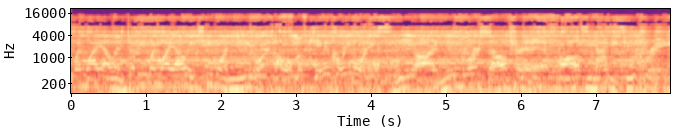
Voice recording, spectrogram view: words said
WNYL and WNYL HD1 New York. Home of Kane and Corey Mornings. We are New York's alternative. Alt 92.3.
